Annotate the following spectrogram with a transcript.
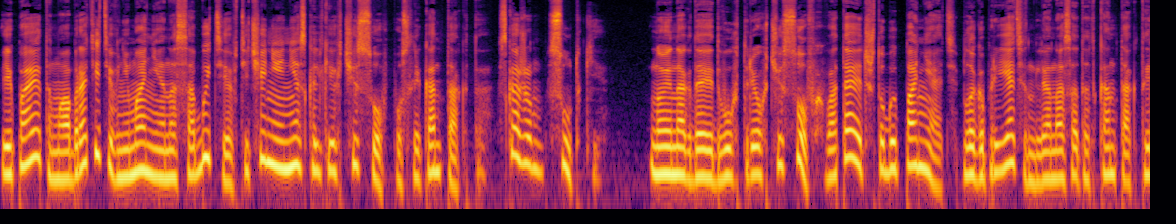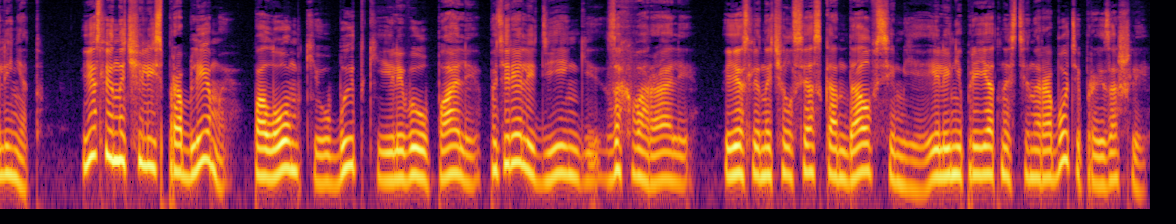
И поэтому обратите внимание на события в течение нескольких часов после контакта, скажем, сутки. Но иногда и двух-трех часов хватает, чтобы понять, благоприятен для нас этот контакт или нет. Если начались проблемы, поломки, убытки, или вы упали, потеряли деньги, захворали, если начался скандал в семье или неприятности на работе произошли,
